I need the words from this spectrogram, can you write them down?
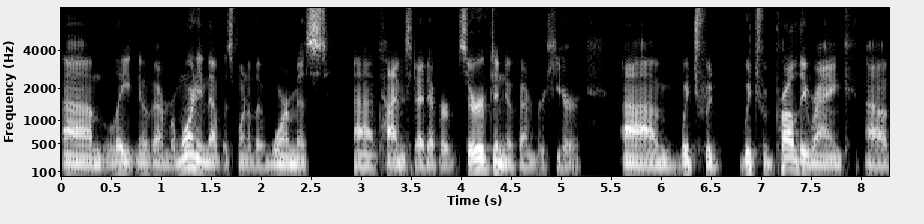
um, late November morning. That was one of the warmest uh, times that I'd ever observed in November here um, which would which would probably rank uh,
